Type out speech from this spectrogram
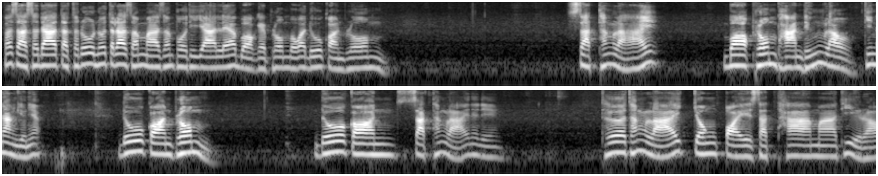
พระศาสดาตรัสรู้นุตตรสัมมาสัมโพธิญาณแล้วบอกแก่พรหมบอกว่าดูก่อนพรหมสัตว์ทั้งหลาย บอกพรหมผ่านถึงเราที่นั่งอยู่เนี่ยดูก่อนพรหมดูก่อนสัตว์ทั้งหลายนั่นเอง เธอทั้งหลายจงปล่อยศรัทธามาที่เรา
